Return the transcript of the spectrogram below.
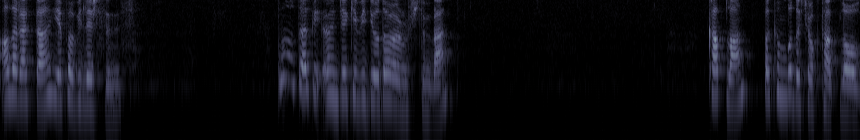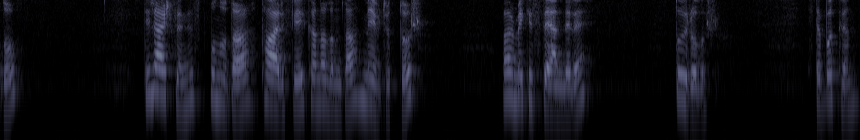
Alarak da yapabilirsiniz. Bunu da bir önceki videoda örmüştüm ben. Kaplan. Bakın bu da çok tatlı oldu. Dilerseniz bunu da tarifi kanalımda mevcuttur. Örmek isteyenlere duyurulur. İşte bakın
